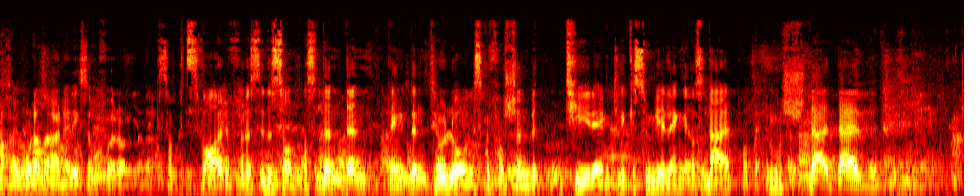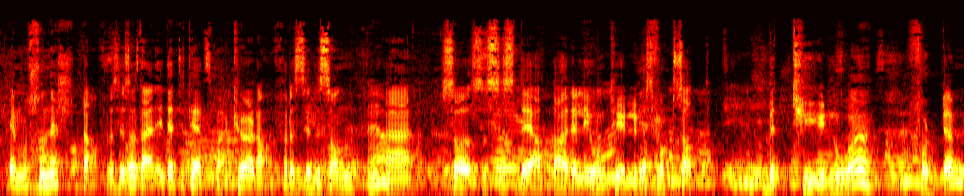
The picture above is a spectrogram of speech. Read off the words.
altså, Hvordan er det liksom forholdene? Eksakt svar, for å si det sånn. Altså, den, den, den, den, teologiske forskjellen betyr egentlig ikke så mye lenger. Altså, det er på en måte det er, emosjonelt, da, for å si det sånn. Det er en identitetsmarkør, da, for å si det sånn. Ja. Eh, så, så, så, det at da religion tydeligvis fortsatt betyr noe for dem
